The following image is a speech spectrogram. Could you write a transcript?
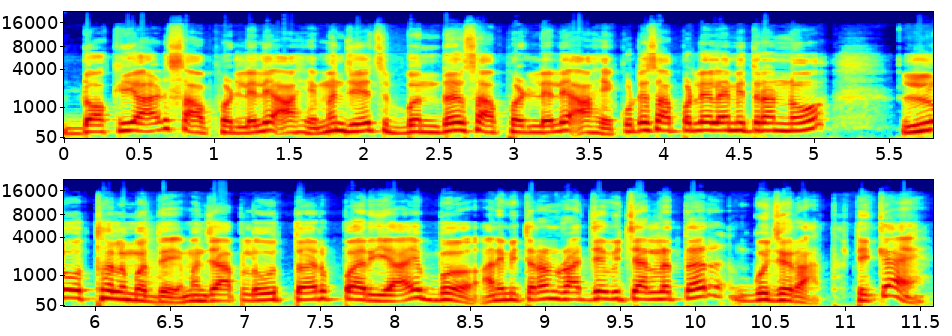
डॉकयार्ड सापडलेले आहे? म्हणजेच बंदर सापडलेले आहे. कुठे सापडलेलं आहे मित्रांनो? लोथलमध्ये. म्हणजे आपलं उत्तर पर्याय ब. आणि मित्रांनो राज्य विचारलं तर गुजरात. ठीक आहे?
